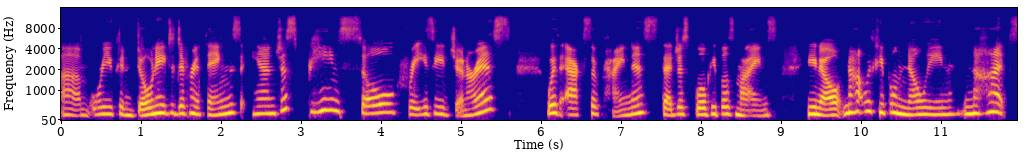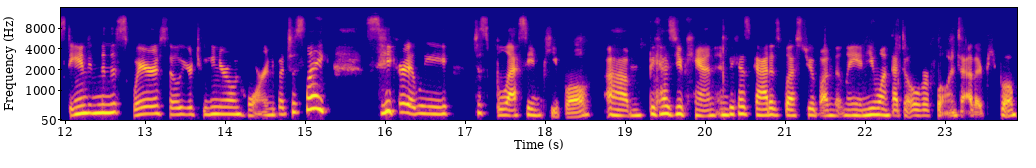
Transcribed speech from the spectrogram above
um, where you can donate to different things and just being so crazy generous with acts of kindness that just blow people's minds, you know, not with people knowing, not standing in the square so you're tooting your own horn, but just like secretly just blessing people um, because you can and because God has blessed you abundantly and you want that to overflow into other people.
